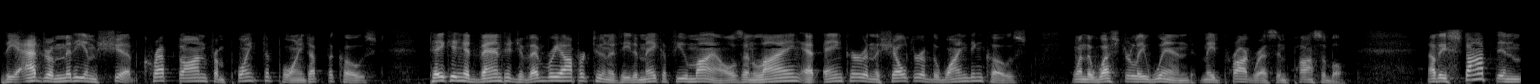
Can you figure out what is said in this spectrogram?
The Adramyttium ship crept on from point to point up the coast taking advantage of every opportunity to make a few miles, and lying at anchor in the shelter of the winding coast when the westerly wind made progress impossible. Now, they stopped in,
